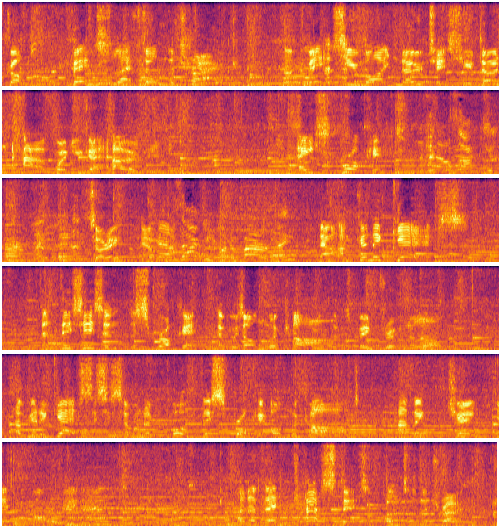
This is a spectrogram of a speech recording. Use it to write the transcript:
we've got bits left on the track. Bits you might notice you don't have when you get home. A sprocket. Kawasaki apparently. Sorry? Now, Kawasaki one apparently. now I'm going to guess that this isn't the sprocket that was on the car that was being driven along. I'm going to guess this is someone who put this sprocket on the kart, having changed it it out and have then cast it onto the track. Do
